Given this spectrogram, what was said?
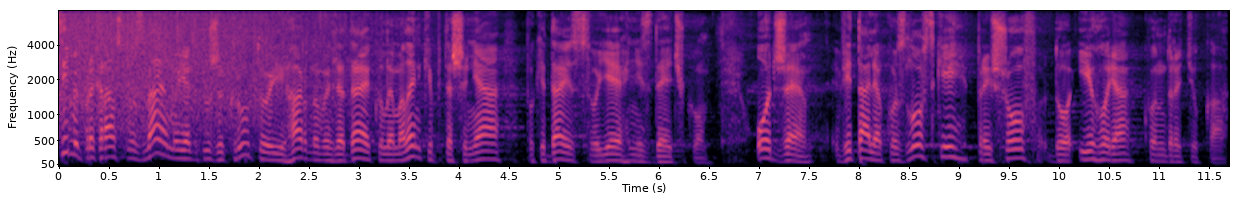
Всі ми прекрасно знаємо, як дуже круто і гарно виглядає, коли маленьке пташеня покидає своє гніздечко. Отже, Віталя Козловський прийшов до Ігоря Кондратюка.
